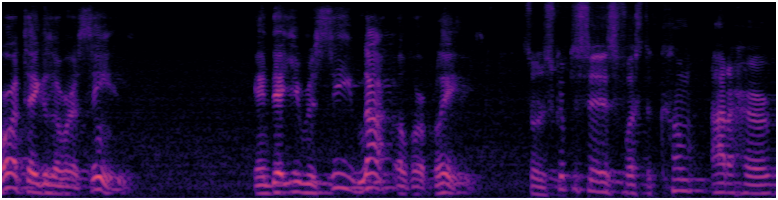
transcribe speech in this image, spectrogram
partakers of her sins, and that you receive not of her plagues. So the scripture says for us to come out of her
